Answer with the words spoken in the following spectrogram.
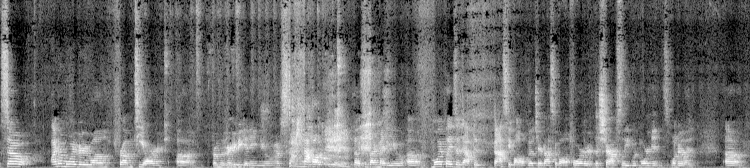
so I know Moy very well from TR. Um, from the very beginning, you have stuck out. but since I met you, um, Moy plays adaptive basketball, wheelchair basketball for the Straps League with Morgan's Wonderland. Um,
